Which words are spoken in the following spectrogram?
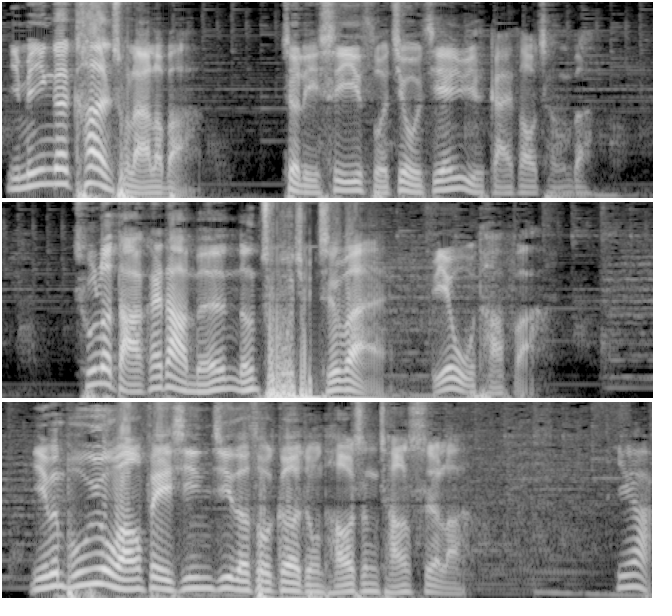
你们应该看出来了吧？这里是一所旧监狱改造成的，除了打开大门能出去之外，别无他法。你们不用枉费心机的做各种逃生尝试了。第二，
